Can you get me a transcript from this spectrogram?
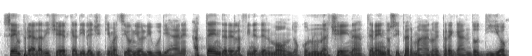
sempre alla ricerca di legittimazioni hollywoodiane. Attendere la fine del mondo con una cena, tenendosi per mano e pregando Dio.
